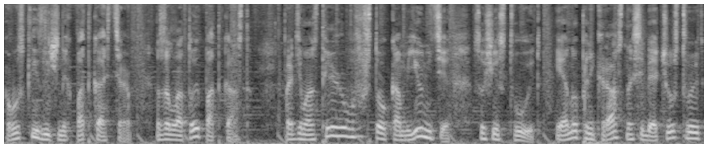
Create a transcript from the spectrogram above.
русскоязычных подкастеров «Золотой подкаст», продемонстрировав, что комьюнити существует, и оно прекрасно себя чувствует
